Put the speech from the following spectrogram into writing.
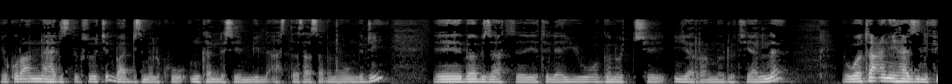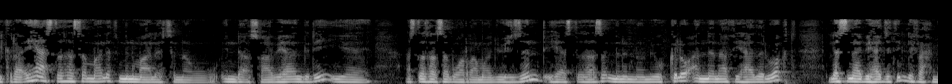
የቁርአንና የሐዲስ ጥቅሶችን በአዲስ መልኩ እንከልስ የሚል አስተሳሰብ ነው እንግዲህ በብዛት የተለያዩ ወገኖች እያራመዱት ያለ ወታዕኒ ሀዚል ፊክራ ይሄ አስተሳሰብ ማለት ምን ማለት ነው? እንደ አስሃቢያ እንግዲህ የአስተሳሰቡ አራማጆች ዘንድ ይሄ አስተሳሰብ ምን ነው የሚወክለው? አነና ፊ ሀዘል ወቅት ለስና ቢሀጀትን ሊፋህሚ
